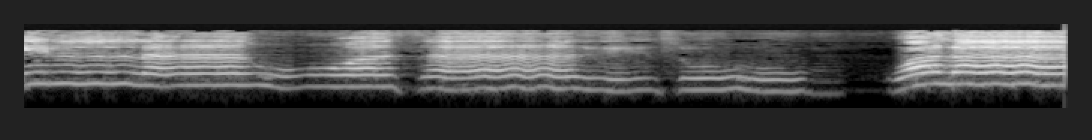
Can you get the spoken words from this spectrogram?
إلا هو سادسهم ولا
